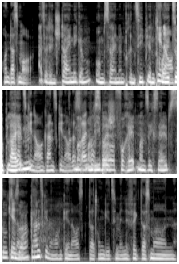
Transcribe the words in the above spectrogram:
und dass man also den Steinigen, um seinen Prinzipien treu genau, zu bleiben. Ganz genau, ganz genau. Das Macht man lieber so verrät man sich selbst sozusagen. Genau, ganz genau, genau. Darum geht es im Endeffekt, dass man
